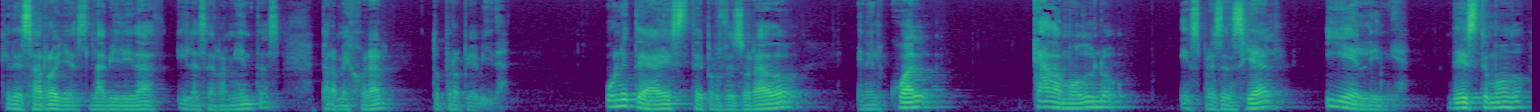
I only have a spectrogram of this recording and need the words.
que desarrolles la habilidad y las herramientas para mejorar tu propia vida. Únete a este profesorado en el cual cada módulo es presencial y en línea. De este modo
